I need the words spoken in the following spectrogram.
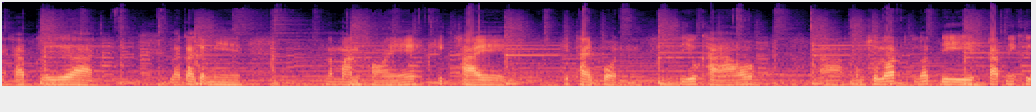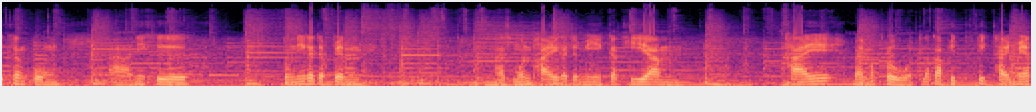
นะครับ เกลือ แล้วก็จะมีน้ำมันหอยพริกไทยพริกไทยป่นซีอิ๊วขาว ผงชูรสรสดีครับนี่คือเครื่องปรุงอ่านี่คือ ตรงนี้ก็จะเป็นสมุนไพรก็จะมีกระเทียมไคร้ใบมะกรูด แล้วก็พริกไทยเม็ด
